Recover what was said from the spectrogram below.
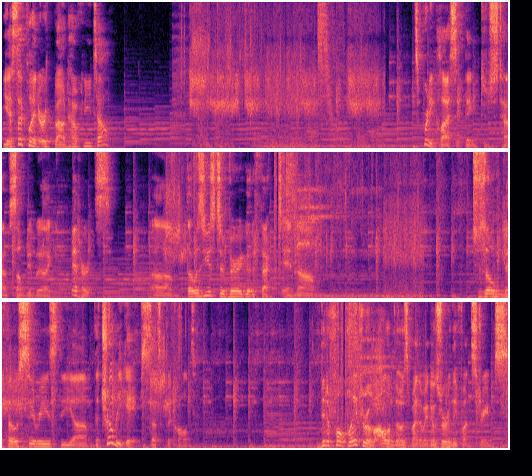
Yes, I played Earthbound, how can you tell? It's a pretty classic thing to just have somebody be like, it hurts. Um, that was used to very good effect in um, Chzo Mythos series, the um, the Trilby games. That's what they're called. Did a full playthrough of all of those, by the way. Those were really fun streams.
